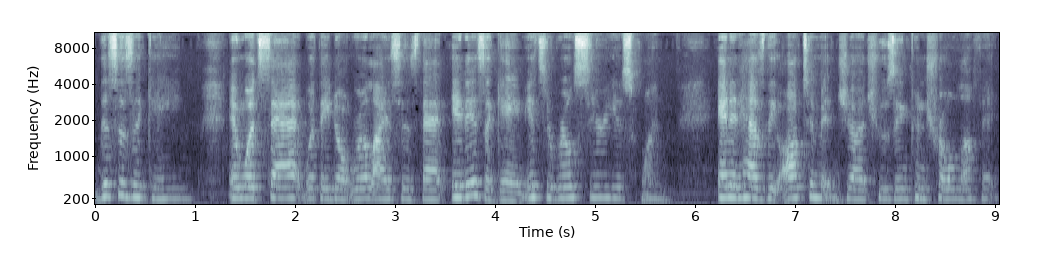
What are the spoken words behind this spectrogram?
This is a game. And what's sad, what they don't realize is that it is a game. It's a real serious one and it has the ultimate judge who's in control of it.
